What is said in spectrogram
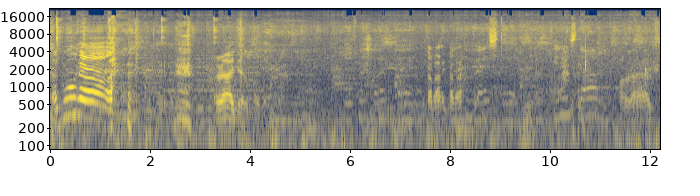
Laguna! Alright, yeah. Kita ba? Kita ba? Alright.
